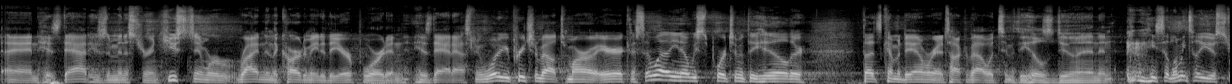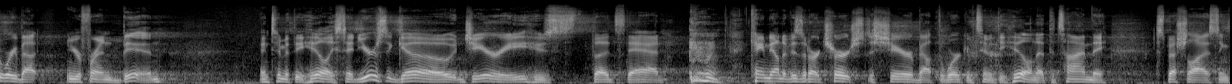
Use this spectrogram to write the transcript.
and his dad, who's a minister in Houston, were riding in the car to me to the airport. And his dad asked me, What are you preaching about tomorrow, Eric? And I said, Well, you know, we support Timothy Hill. They're, Thad's coming down. We're going to talk about what Timothy Hill's doing. And he said, Let me tell you a story about your friend Ben and Timothy Hill. He said, Years ago, Jerry, who's Thad's dad, came down to visit our church to share about the work of Timothy Hill. And at the time, they specialized in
